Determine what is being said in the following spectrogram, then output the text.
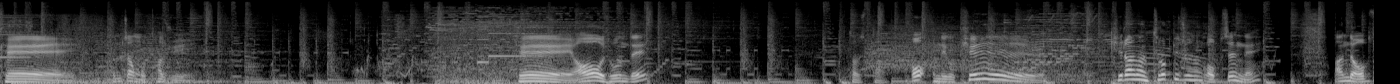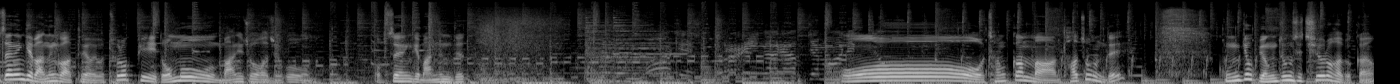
오케이. 꼼짝 못하지. 오케이. 어우, 좋은데? 좋다, 좋다. 어? 근데 이거 킬. 킬하면 트로피 주는 거 없앴네? 아, 근데 없애는 게 맞는 것 같아요. 이거 트로피 너무 많이 줘가지고. 없애는 게 맞는 듯? 오 잠깐만. 다 좋은데? 공격 명중시 치우러 가볼까요?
